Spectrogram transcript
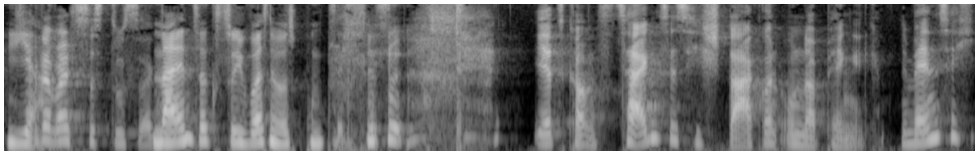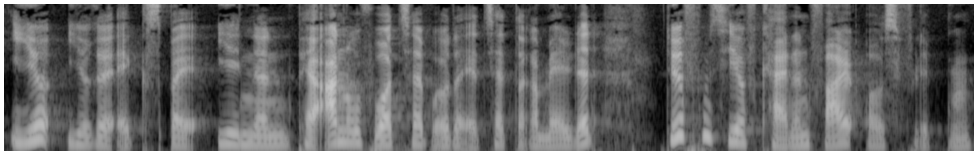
Ja. Oder wolltest das du sagen? Nein, sagst du, ich weiß nicht, was Punkt 6 ist. Jetzt kommt's. Zeigen Sie sich stark und unabhängig. Wenn sich ihr, Ihre Ex bei Ihnen per Anruf, WhatsApp oder etc. meldet, dürfen Sie auf keinen Fall ausflippen.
